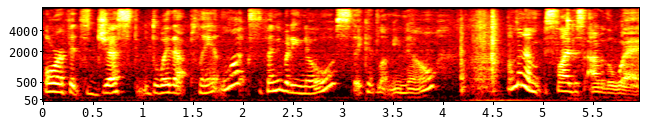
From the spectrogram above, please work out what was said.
or if it's just the way that plant looks. If anybody knows, they could let me know. I'm going to slide this out of the way.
